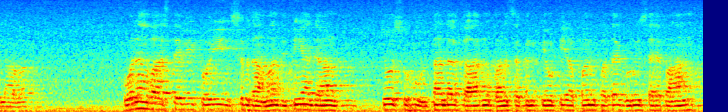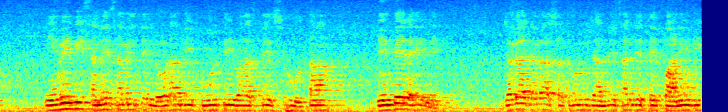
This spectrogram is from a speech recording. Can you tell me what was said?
ਇਲਾਵਾ। ਉਹਨਾਂ ਵਾਸਤੇ ਵੀ ਕੋਈ ਸੁਵਿਧਾਵਾਂ ਦਿੱਤੀਆਂ ਜਾਣ ਜੋ ਸਹੂਲਤਾਂ ਦਾ ਕਾਰਨ ਬਣ ਸਕਣ, ਕਿਉਂਕਿ ਆਪਾਂ ਨੂੰ ਪਤਾ ਹੈ ਗੁਰੂ ਸਾਹਿਬਾਨ ਇਵੇਂ ਵੀ ਸਮੇਂ-ਸਮੇਂ ਤੇ ਲੋੜਾਂ ਦੀ ਪੂਰਤੀ ਵਾਸਤੇ ਸਹੂਲਤਾਂ ਦਿੰਦੇ ਰਹੇ ਨੇ। ਜਗ੍ਹਾ ਜਗ੍ਹਾ ਸਤਿਗੁਰੂ ਜਾਂਦੇ ਸਨ, ਜਿੱਥੇ ਪਾਣੀ ਦੀ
